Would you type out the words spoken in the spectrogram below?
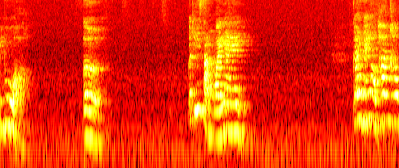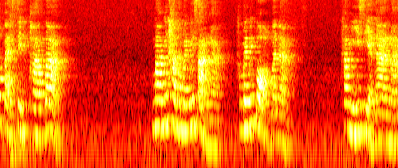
พี่บัวเออ ก็ที่สั่งไว้ไง ก็ให้เอาผ้าเข้าแปดสิบพับอะมาไม่ทันทำไมไม่สั่งอะทำไมไม่บอกมันอะทำานี้เสียงานนะ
